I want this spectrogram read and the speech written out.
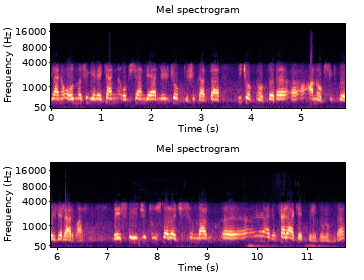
Yani olması gereken oksijen değerleri çok düşük hatta birçok noktada e, anoksik bölgeler var. Besleyici tuzlar açısından e, yani felaket bir durumda.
